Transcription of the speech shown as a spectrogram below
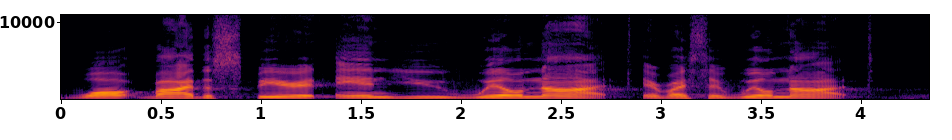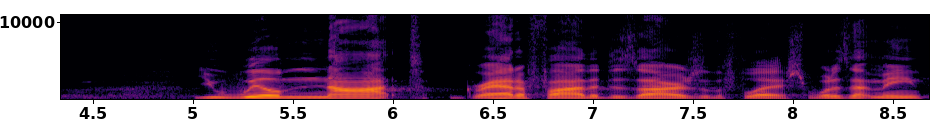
Walk by the Spirit and you will not, everybody say, will not. You will not gratify the desires of the flesh. What does that mean?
